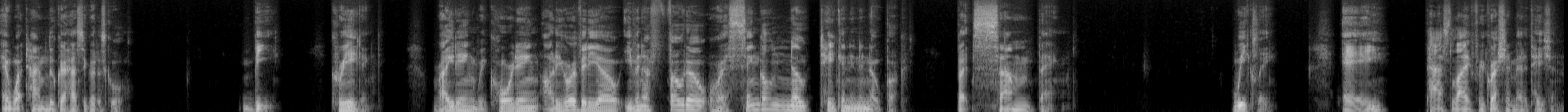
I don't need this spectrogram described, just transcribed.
and what time Luca has to go to school. B, creating writing, recording, audio or video, even a photo or a single note taken in a notebook, but something. Weekly. A. Past life regression meditation,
